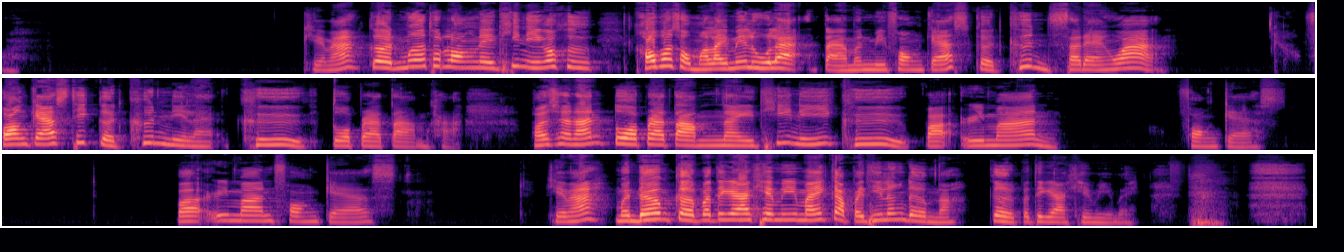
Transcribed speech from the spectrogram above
โอเคไหมเกิดเมื่อทดลองในที่นี้ก็คือเขาผสมอะไรไม่รู้แหละ แต่มันมีฟองแก๊สเกิดขึ้น แสดงว่า ฟองแก๊สที่เกิดขึ้นนี่แหละ คือตัวแปรตามค่ะ เพราะฉะนั้นตัวแปรตามในที่นี้คือปริมาณฟองแก๊สปริมาณฟองแก๊สโอเคไหมเหมือนเดิมเกิดปฏิกิริยาเคมีไหมกลับไปที่เรื่องเดิมนะ เกิดปฏิกิริยาเคมีไหม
